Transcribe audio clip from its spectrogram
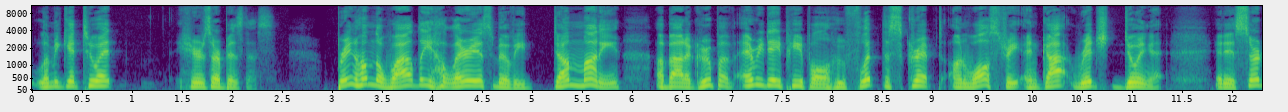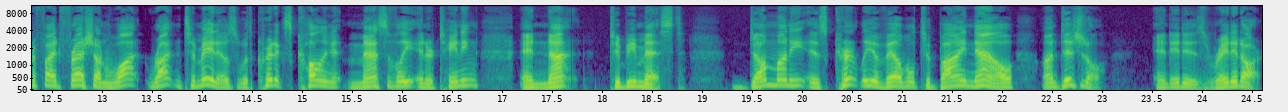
let me get to it here's our business. Bring home the wildly hilarious movie Dumb Money about a group of everyday people who flipped the script on Wall Street and got rich doing it. It is certified fresh on Wat- Rotten Tomatoes, with critics calling it massively entertaining and not to be missed. Dumb Money is currently available to buy now on digital, and it is rated R.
